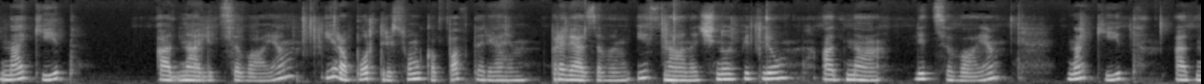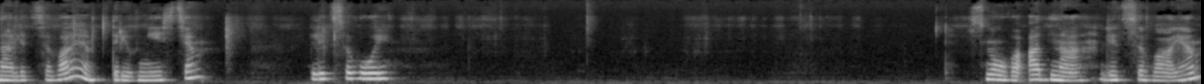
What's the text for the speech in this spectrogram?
накид, 1 лицевая. И раппорт рисунка повторяем. Провязываем изнаночную петлю, 1 лицевая, накид, 1 лицевая, 3 вместе, лицевой, снова 1 лицевая,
